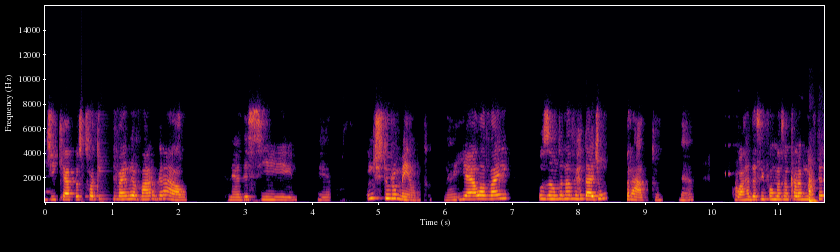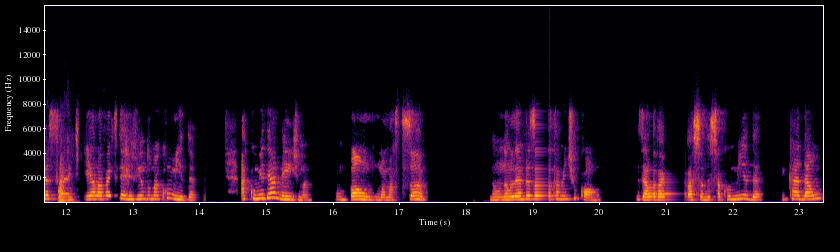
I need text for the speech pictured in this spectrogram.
de que é a pessoa que vai levar o graal, né, desse é, instrumento, né, e ela vai usando, na verdade, um prato, né, guarda essa informação que ela é muito interessante, e ela vai servindo uma comida. A comida é a mesma, um pão, uma maçã, não, não lembro exatamente como, mas ela vai passando essa comida e cada um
